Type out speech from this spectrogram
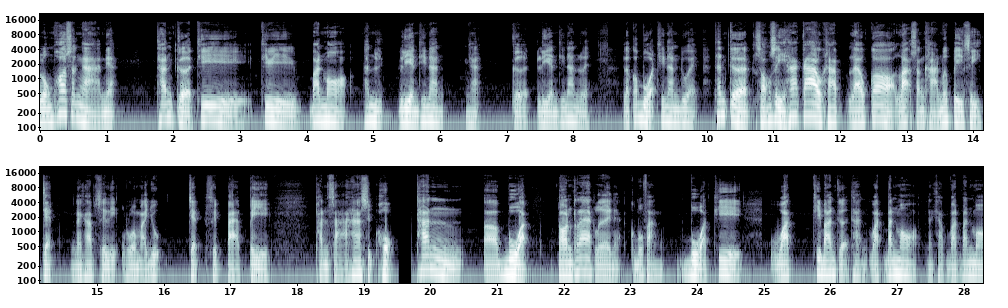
หลวงพ่อสง่าเนี่ยท่านเกิดที่ที่บ้านหม้อท่านเรียนที่นั่นนะฮะเกิดเรียนที่นั่นเลย แล้วก็บวชที่นั่นด้วย ท่านเกิด 2459 ครับ แล้วก็ละสังขารเมื่อปี 47 นะครับสิริรวมอายุ 78 ปีพรรษา 56 ท่านเอ่อบวชตอนแรกเลยเนี่ยคุณผู้ฟัง บวชที่วัดที่บ้านเกิดท่าน วัดบ้านหม้อนะครับ วัดบ้านหม้อ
